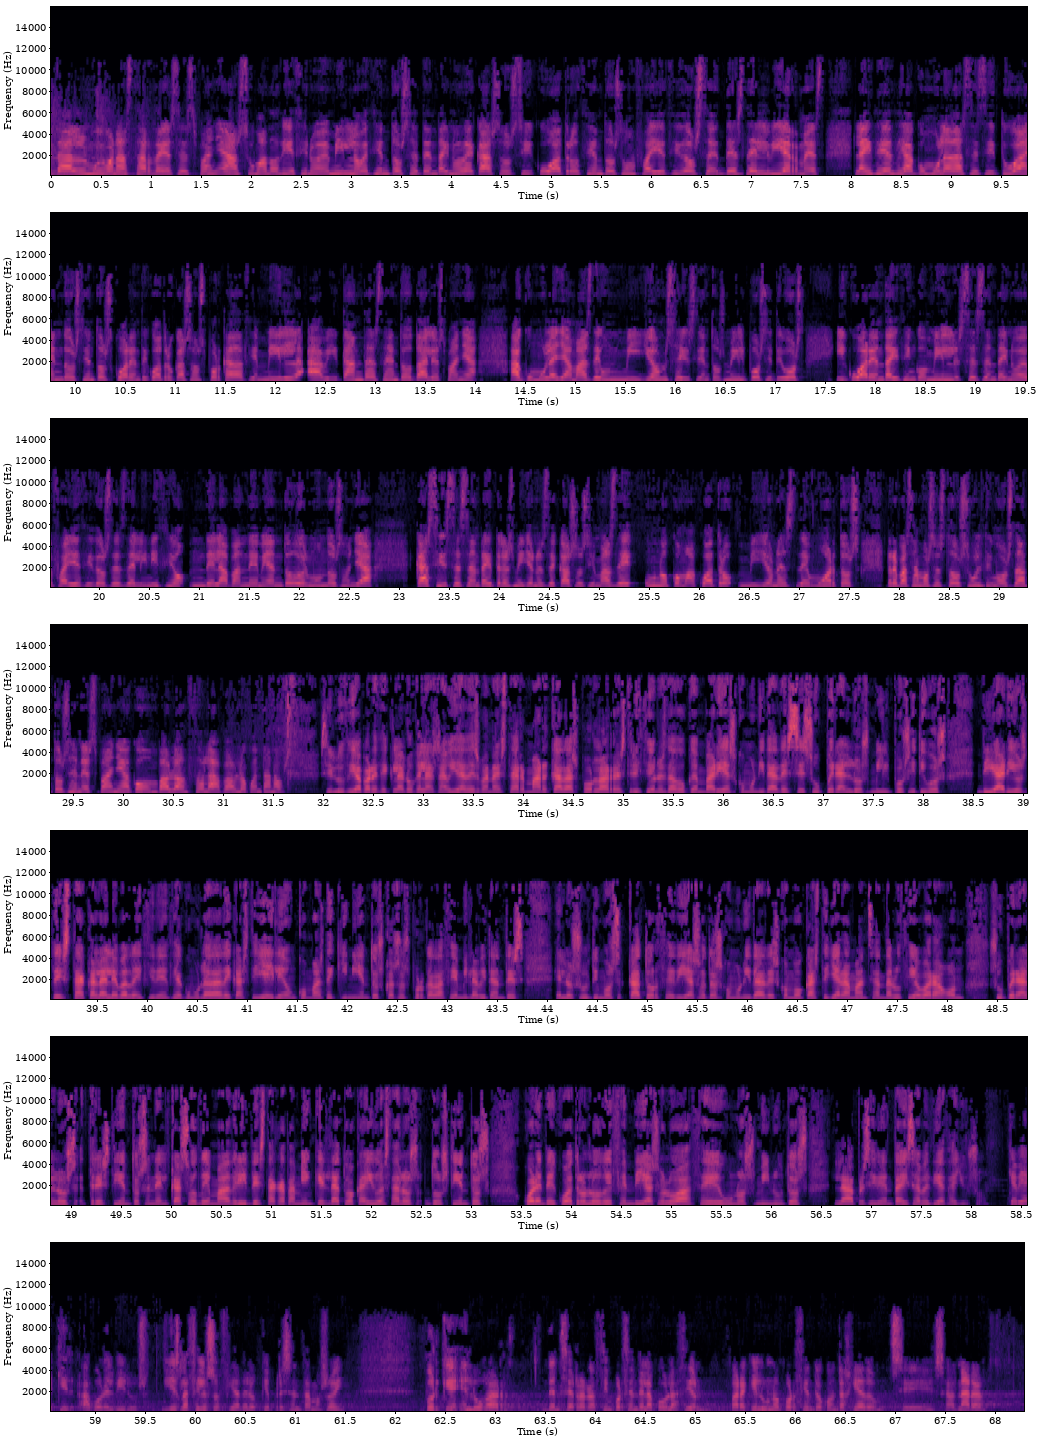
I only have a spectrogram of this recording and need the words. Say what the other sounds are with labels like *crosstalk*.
¿Qué tal? Muy buenas tardes. España ha sumado 19.979 casos y 401 fallecidos eh, desde el viernes. La incidencia acumulada se sitúa en 244 casos por cada 100.000 habitantes. En total, España acumula ya más de 1.600.000 positivos y 45.069 fallecidos desde el inicio de la pandemia. En todo el mundo son ya casi 63 millones de casos y más de 1,4 millones de muertos. Repasamos estos últimos datos en España con Pablo Anzola. Pablo, cuéntanos. Sí, Lucía, parece claro que las Navidades van a estar marcadas por las restricciones, dado que en varias comunidades se superan los mil positivos diarios. Destaca la elevada incidencia acumulada de Castilla y León, con más de 500 casos por cada 100.000 habitantes en los últimos 14 días. Otras comunidades, como Castilla-La Mancha, Andalucía o Aragón, superan los 300. En el caso de Madrid, destaca también que el dato ha caído hasta los 200 44. Lo defendía solo hace unos minutos la presidenta Isabel Díaz Ayuso. Que había que ir a por el virus y es la filosofía de lo que presentamos hoy. Porque en lugar de encerrar al 100% de la población para que el 1% contagiado se sanara,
